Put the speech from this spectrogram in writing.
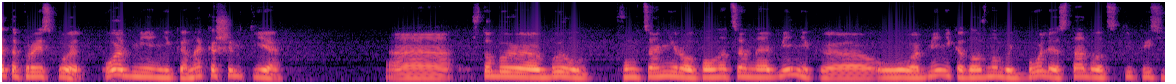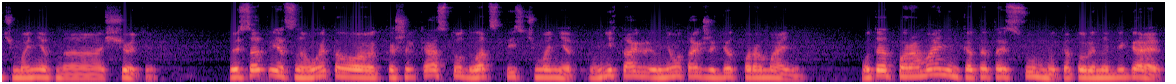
это происходит? У обменника на кошельке, а, чтобы был функционировал полноценный обменник, э, у обменника должно быть более 120 тысяч монет на счете. То есть, соответственно, у этого кошелька 120 тысяч монет. У, них также, у него также идет парамайнинг. Вот этот парамайнинг от этой суммы, который набегает,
